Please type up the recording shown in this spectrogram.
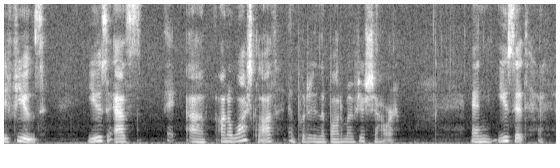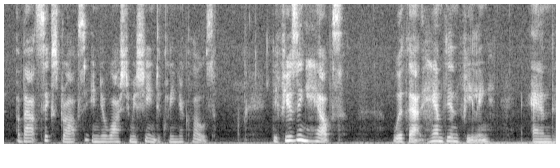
Diffuse, use as uh, on a washcloth and put it in the bottom of your shower. And use it about six drops in your washing machine to clean your clothes. Diffusing helps with that hemmed in feeling and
